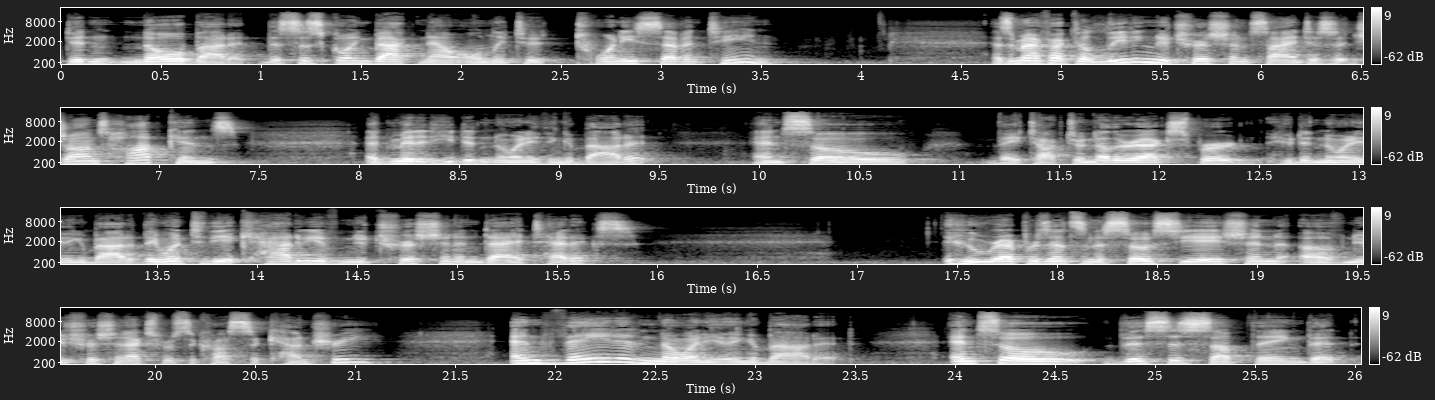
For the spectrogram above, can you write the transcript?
didn't know about it. This is going back now only to 2017. As a matter of fact, a leading nutrition scientist at Johns Hopkins admitted he didn't know anything about it. And so they talked to another expert who didn't know anything about it. They went to the Academy of Nutrition and Dietetics, who represents an association of nutrition experts across the country, and they didn't know anything about it. And so this is something that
